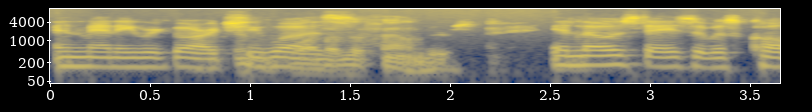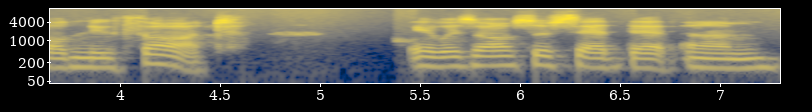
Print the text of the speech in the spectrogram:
in many regards, she was one of the founders. In those days, it was called New Thought. It was also said that um,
